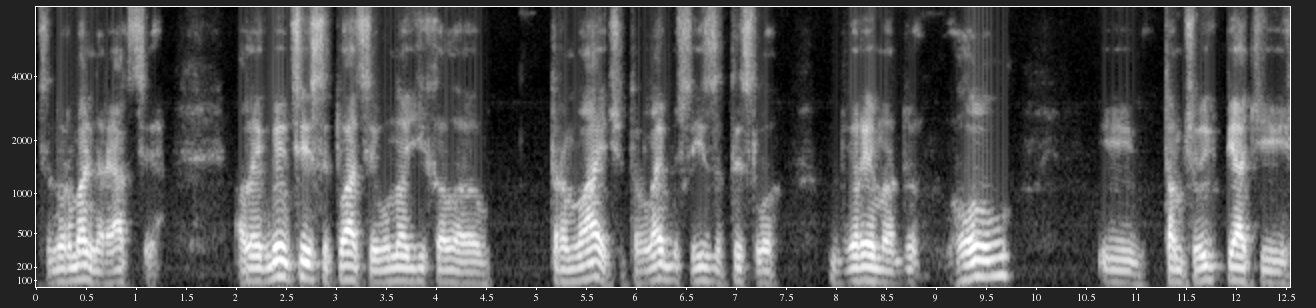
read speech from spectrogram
це нормальна реакція. Але якби в цій ситуації вона їхала в трамваї чи тролейбусі, їй затисло дверима голову, і там чоловік п'ять їй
